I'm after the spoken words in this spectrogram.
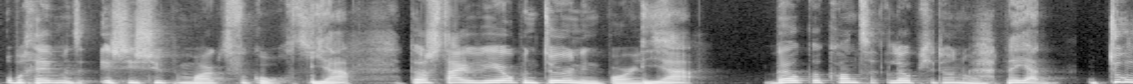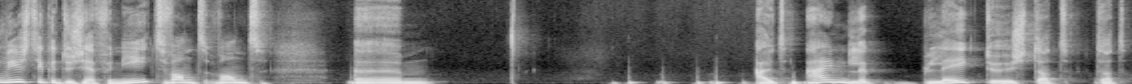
Op een gegeven moment is die supermarkt verkocht. Ja, Dan sta je weer op een turning point. ja. Welke kant loop je dan op? Nou ja, toen wist ik het dus even niet. Want, want ehm, uiteindelijk bleek dus dat, dat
